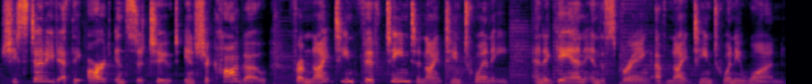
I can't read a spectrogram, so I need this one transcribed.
she studied at the Art Institute in Chicago from 1915 to 1920 and again in the spring of 1921.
